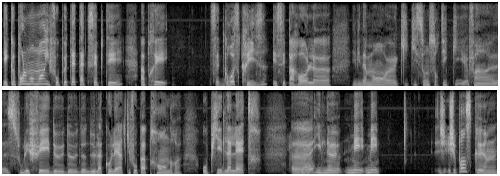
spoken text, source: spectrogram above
Et que pour le moment, il faut peut-être accepter, après cette grosse crise et ces paroles, euh, évidemment, euh, qui, qui, sont sorties, qui, enfin, sous l'effet de, de, de, de, la colère, qu'il faut pas prendre au pied de la lettre. Euh, il ne, mais, mais, je pense que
